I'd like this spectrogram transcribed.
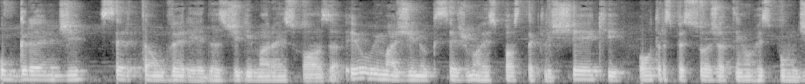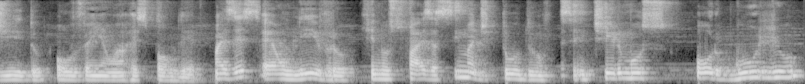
O Grande Sertão Veredas de Guimarães Rosa. Eu imagino que seja uma resposta clichê, que outras pessoas já tenham respondido ou venham a responder. Mas esse é um livro que nos faz, acima de tudo, sentirmos orgulho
